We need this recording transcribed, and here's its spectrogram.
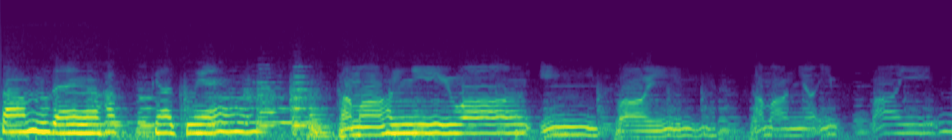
3800円。たまにはいっぱい。たまにはいっぱい飲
